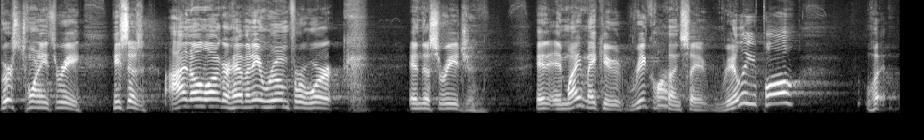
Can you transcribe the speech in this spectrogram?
Verse 23, he says, I no longer have any room for work in this region. And it might make you recoil and say, Really, Paul? What?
